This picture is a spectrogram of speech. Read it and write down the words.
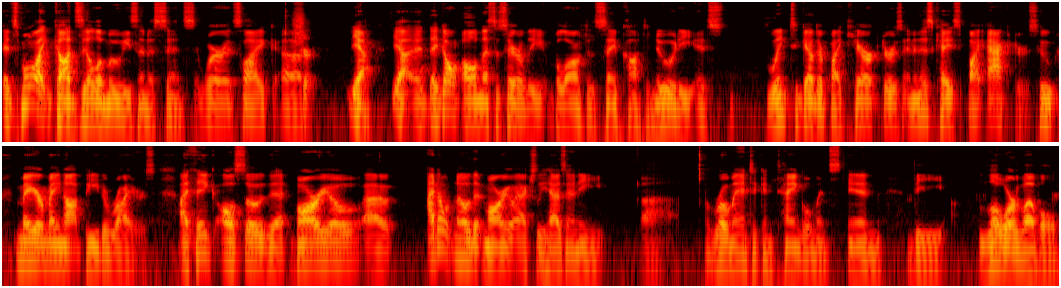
It's more like Godzilla movies in a sense, where it's like uh, sure. yeah, yeah. They don't all necessarily belong to the same continuity. It's linked together by characters, and in this case, by actors who may or may not be the writers. I think also that Mario. Uh, I don't know that Mario actually has any uh, romantic entanglements in the lower level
